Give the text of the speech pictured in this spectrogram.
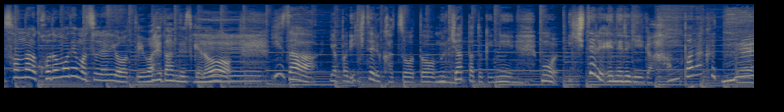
そんなの子供でも釣れるよって言われたんですけどへいざやっぱり生きてるカツオと向き合った時に、もう生きてるエネルギーが半端なくって、ー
